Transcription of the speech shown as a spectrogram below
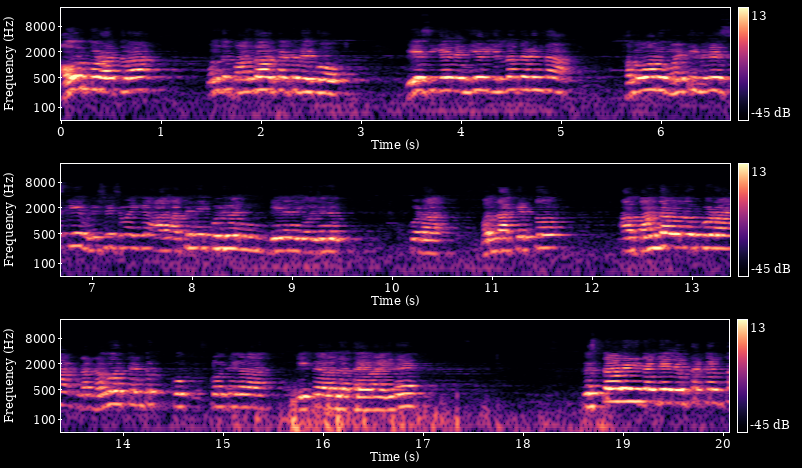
ಅವರು ಕೂಡ ಹತ್ರ ಒಂದು ಬಾಂಧವ ಕಟ್ಟಬೇಕು. ಬೇಸಿಗೆಯಲ್ಲಿ ನೀರು ಇಲ್ಲದರಿಂದ ಹಲವಾರು ಮಲ್ಟಿ ವಿಲೇಜ್ ಸ್ಕೀಮ್ ವಿಶೇಷವಾಗಿ ಆ ಅತನಿ ಕುಡಿಯುವ ನೀರಿನ ಯೋಜನೆ ಕೂಡ ಬಂದಾಕಿತ್ತು ಆ ಬಾಂಧವನ್ನು ಕೂಡ ನಲವತ್ತೆಂಟು ಕೋಟಿಗಳ ಡಿಪಿಆರ್ ಅನ್ನ ತಯಾರಾಗಿದೆ. ಕೃಷ್ಣಾ ನದಿ ದಂಡೆಯಲ್ಲಿ ಇರ್ತಕ್ಕಂಥ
